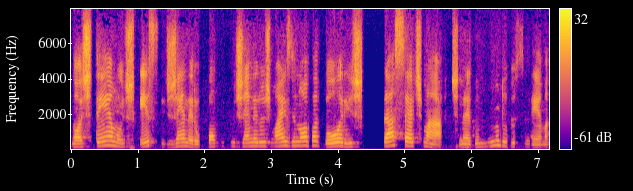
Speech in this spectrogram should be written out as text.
Nós temos esse gênero como um dos gêneros mais inovadores da sétima arte, né, do mundo do cinema.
